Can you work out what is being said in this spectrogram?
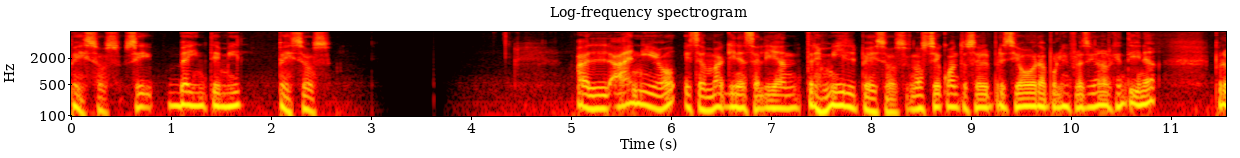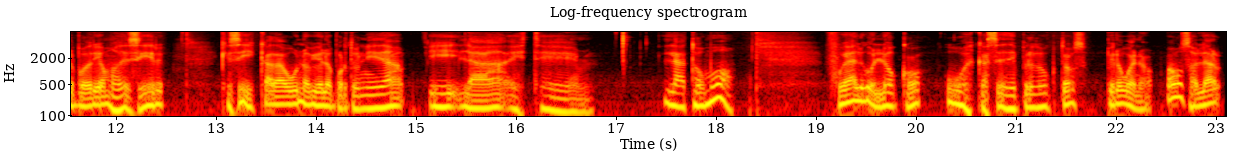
pesos. Sí, 20 mil pesos al año esas máquinas salían 3 mil pesos. No sé cuánto será el precio ahora por la inflación en Argentina, pero podríamos decir que sí, cada uno vio la oportunidad y la, este, la tomó. Fue algo loco, hubo escasez de productos, pero bueno, vamos a hablar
